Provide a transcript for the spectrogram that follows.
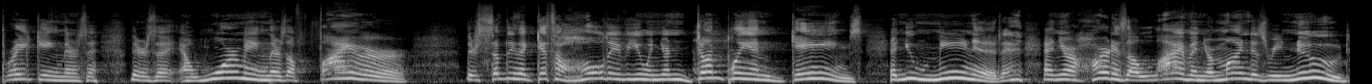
breaking, there's a there's a, a warming, there's a fire there's something that gets a hold of you and you're done playing games and you mean it and, and your heart is alive and your mind is renewed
